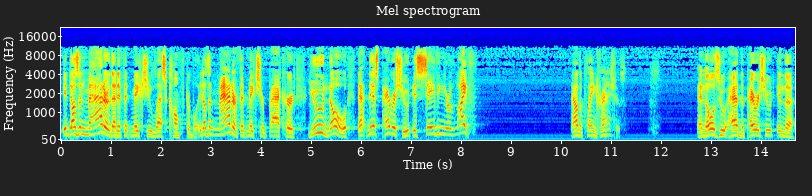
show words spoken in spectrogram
it doesn't matter that if it makes you less comfortable. It doesn't matter if it makes your back hurt. You know that this parachute is saving your life. Now the plane crashes. And those who had the parachute in the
